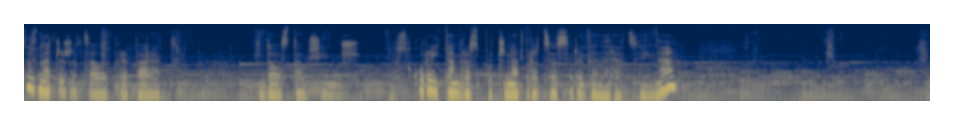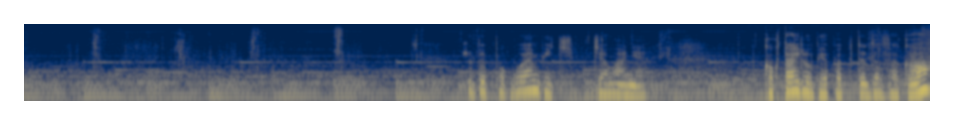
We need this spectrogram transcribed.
to znaczy, że cały preparat dostał się już skóry i tam rozpoczyna procesy regeneracyjne. żeby pogłębić działanie koktajlu biopeptydowego,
